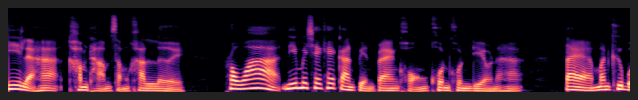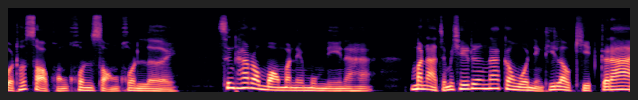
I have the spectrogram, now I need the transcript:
นี่แหละฮะคำถามสำคัญเลย เพราะว่านี่ไม่ใช่แค่การเปลี่ยนแปลงของคนคนเดียวนะฮะแต่มันคือบททดสอบของคนสองคนเลย ซึ่งถ้าเรามองมันในมุมนี้นะฮะ มันอาจจะไม่ใช่เรื่องน่ากังวลอย่างที่เราคิดก็ได้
